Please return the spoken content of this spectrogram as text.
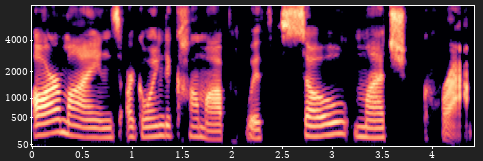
Our minds are going to come up with so much crap.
